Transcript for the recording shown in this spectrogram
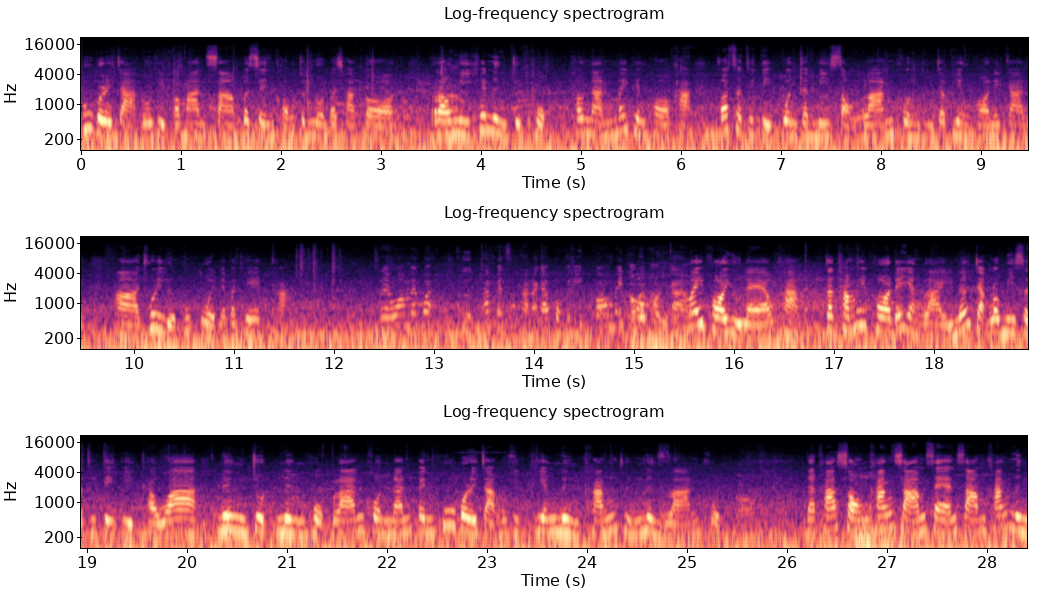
ผู้บริจาคโลหิตประมาณ 3%ของจำนวนประชากร เรามีแค่ 1.6 เท่านั้นไม่เพียงพอค่ะ เพราะสถิติควรจะมี 2 ล้านคนถึงจะเพียงพอในการช่วยเหลือผู้ป่วยในประเทศค่ะ ดงว่าไม่ว่าคือถ้าเป็นสถานการณ์ปกติก็ไม่พก็อไม่เหพอมือยู่อนกัน ไม่พออยู่แล้วค่ะ จะทำให้พอได้อย่างไร เนื่องจากเรามีสถิติอีกค่ะว่า 1.16 ล้านคนนั้นเป็นผู้บริจาคโลหิตเพียง 1 ครั้งถึง 1 ล้านคนนะคะ2ครั้ง 3 0 0แสน3ครั้ง 1 0 0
